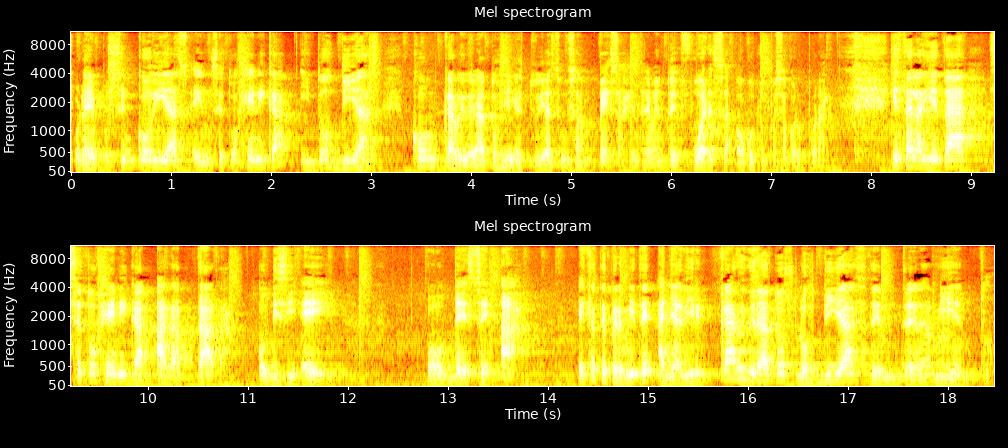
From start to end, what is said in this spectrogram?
por ejemplo, 5 días en cetogénica y 2 días con carbohidratos y en estos días se usan pesas, entrenamiento de fuerza o con tu peso corporal. Y está la dieta cetogénica adaptada o DCA o DCA. Esta te permite añadir carbohidratos los días de entrenamiento.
